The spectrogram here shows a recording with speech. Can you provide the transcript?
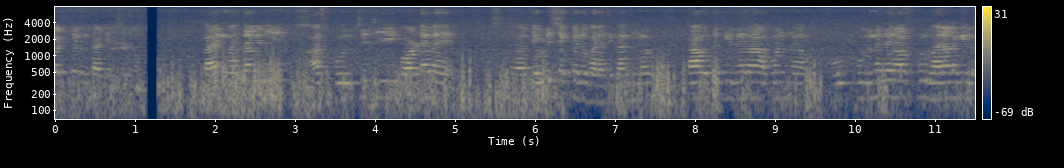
कट करून काय टेन्शन नको लाईन भरतावेळी हा स्कूलची जी बॉर्डर आहे तेवढी तेवढीच शक्यतो भरायची कारण मग काय होतं की जर आपण पूर्ण जर हा स्कूल भरायला गेलो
